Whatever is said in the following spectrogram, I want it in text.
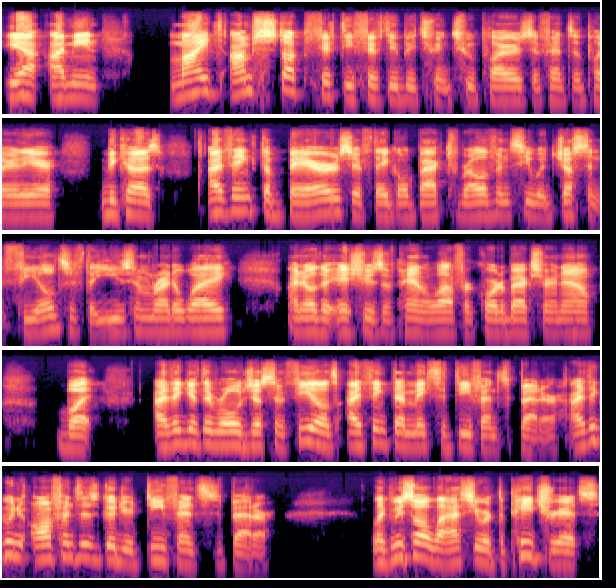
Yeah, I mean, my I'm stuck 50-50 between two players, defensive player of the year, because I think the Bears, if they go back to relevancy with Justin Fields, if they use him right away, I know there are issues of paying a lot for quarterbacks right now, but I think if they roll Justin Fields, I think that makes the defense better. I think when your offense is good, your defense is better like we saw last year with the Patriots,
